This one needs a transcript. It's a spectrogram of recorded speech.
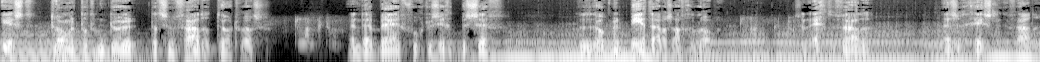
Eerst drong het tot hem door dat zijn vader dood was. En daarbij voegde zich het besef dat het ook met Beerta was afgelopen. Zijn echte vader en zijn geestelijke vader.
